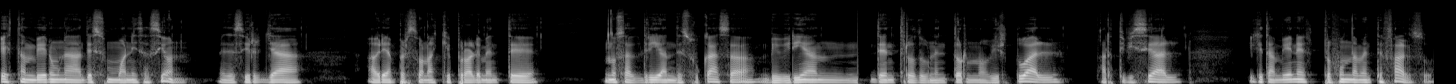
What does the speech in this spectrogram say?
es también una deshumanización es decir, ya habrían personas que probablemente no saldrían de su casa, vivirían dentro de un entorno virtual, artificial, y que también es profundamente falso.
